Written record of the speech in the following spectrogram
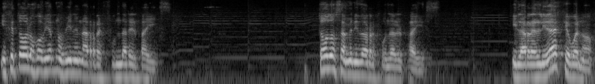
y es que todos los gobiernos vienen a refundar el país. Todos han venido a refundar el país. Y la realidad es que, bueno,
